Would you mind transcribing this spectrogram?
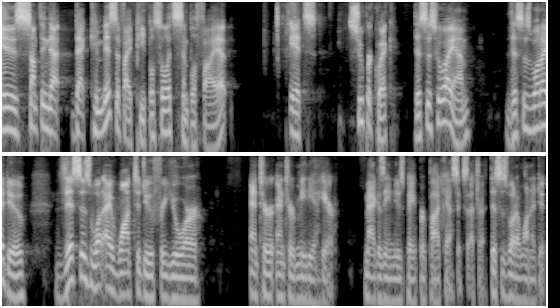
is something that that can mystify people. So let's simplify it. It's super quick. This is who I am. This is what I do. This is what I want to do for your enter enter media here magazine newspaper podcast etc this is what i want to do.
